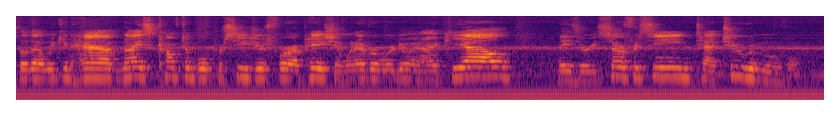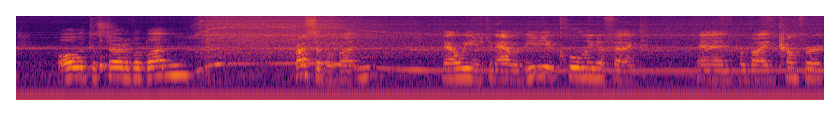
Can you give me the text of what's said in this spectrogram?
so that we can have nice comfortable procedures for our patient whenever we're doing IPL, laser resurfacing, tattoo removal. All with the start of a button, press of a button. Now we can have immediate cooling effect and provide comfort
